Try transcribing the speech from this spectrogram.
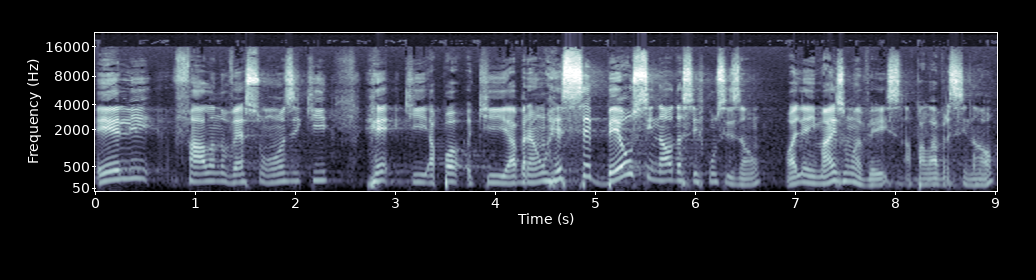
ele fala no verso 11 que, que, que Abraão recebeu o sinal da circuncisão. Olha aí mais uma vez a palavra sinal.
